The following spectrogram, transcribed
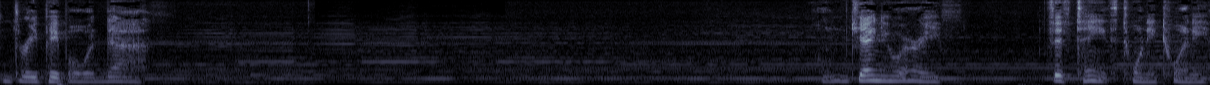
And three people would die. On January 15th, 2020,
